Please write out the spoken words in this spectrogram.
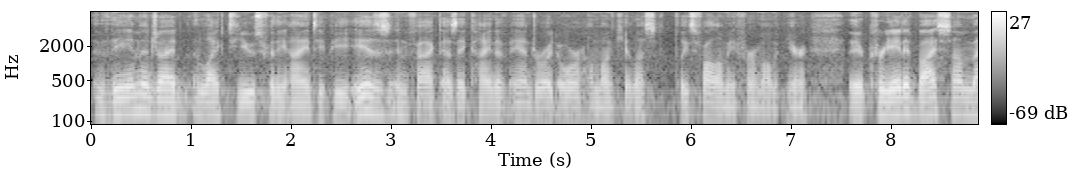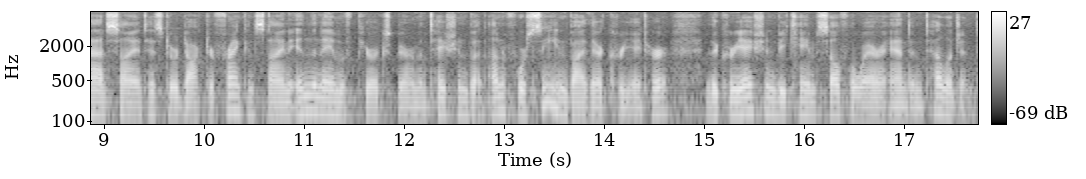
The image I'd like to use for the INTP is, in fact, as a kind of android or homunculus. Please follow me for a moment here. They're created by some mad scientist or Dr. Frankenstein in the name of pure experimentation, but unforeseen by their creator. The creation became self aware and intelligent,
